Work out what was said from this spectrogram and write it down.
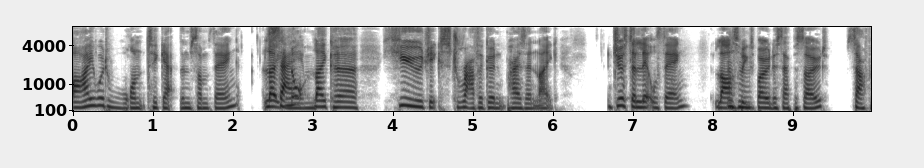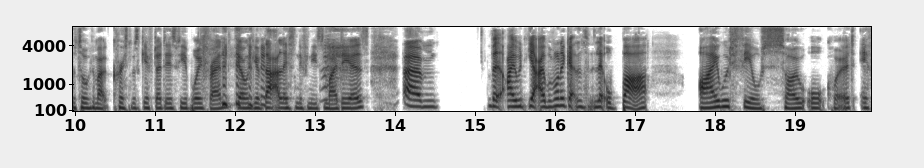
I would want to get them something, like not like a huge, extravagant present, like just a little thing. Last Mhm. week's bonus episode, Saff was talking about Christmas gift ideas for your boyfriend. Go and give that a listen if you need some ideas. Um, but I would, yeah, I would want to get them something little, but I would feel so awkward if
